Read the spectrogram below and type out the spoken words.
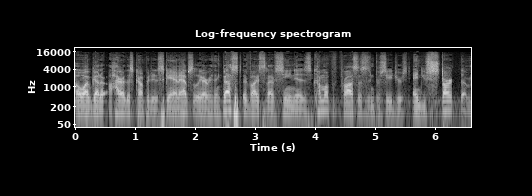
oh, I've got to hire this company to scan absolutely everything. Best advice that I've seen is come up with processes and procedures, and you start them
